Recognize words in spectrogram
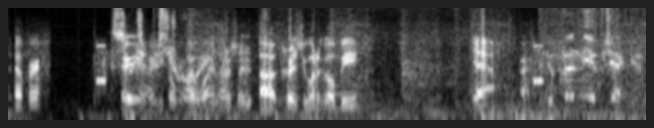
scoper. Search Hey, and are you destroy. know white white letters? Uh, Chris, you want to go B? Yeah. All right. Defend the objective.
